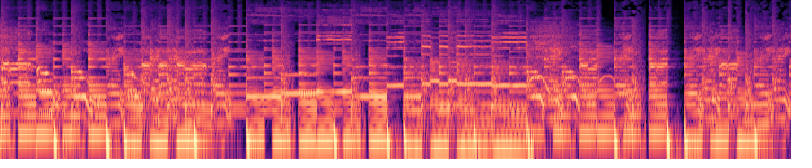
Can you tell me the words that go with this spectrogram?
hey, hey, hey, hey.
